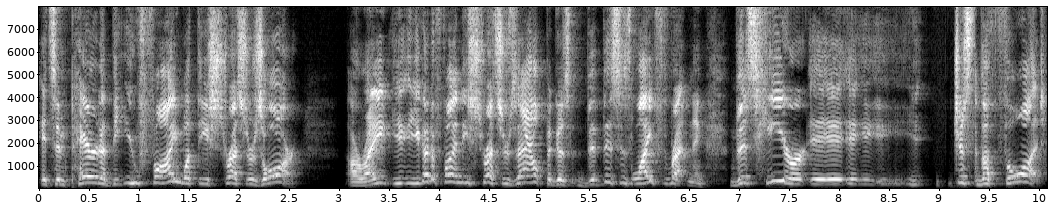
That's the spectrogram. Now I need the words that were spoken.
It's imperative that you find what these stressors are. All right, you, you got to find these stressors out because th- this is life threatening. This here, just the thought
